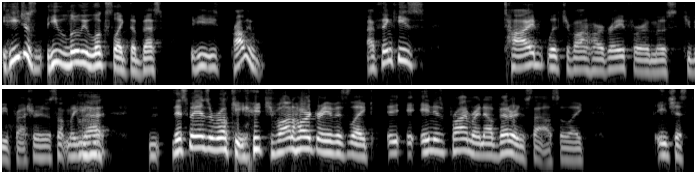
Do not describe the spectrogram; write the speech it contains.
he just he literally looks like the best. He's probably, I think he's tied with Javon Hargrave for most QB pressures or something like Mhm. that. This man's a rookie. Javon Hargrave is like i- i- in his prime right now, veteran style. So like, he's just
